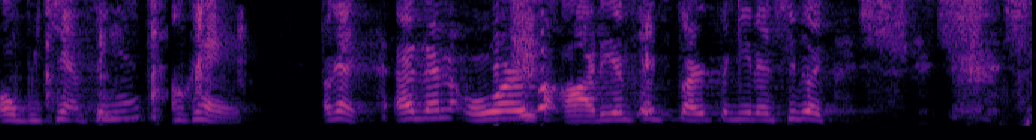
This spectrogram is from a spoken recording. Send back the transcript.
oh, we can't sing it. Okay, okay," and then or the audience would start singing, and she'd be like, "Shh, shh, shh."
